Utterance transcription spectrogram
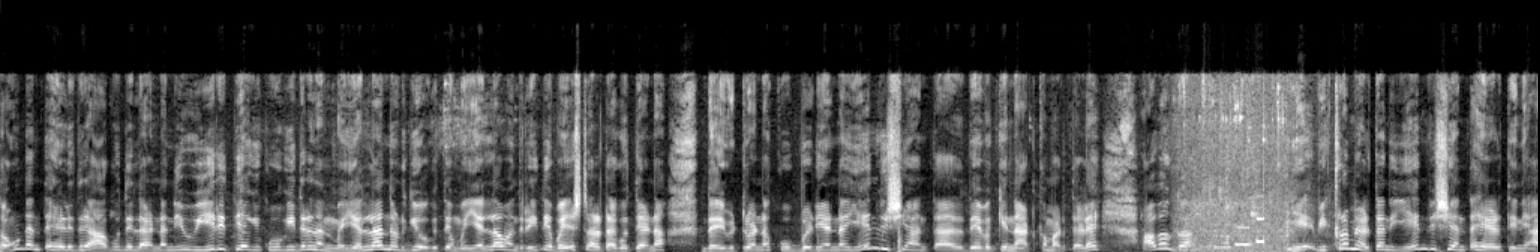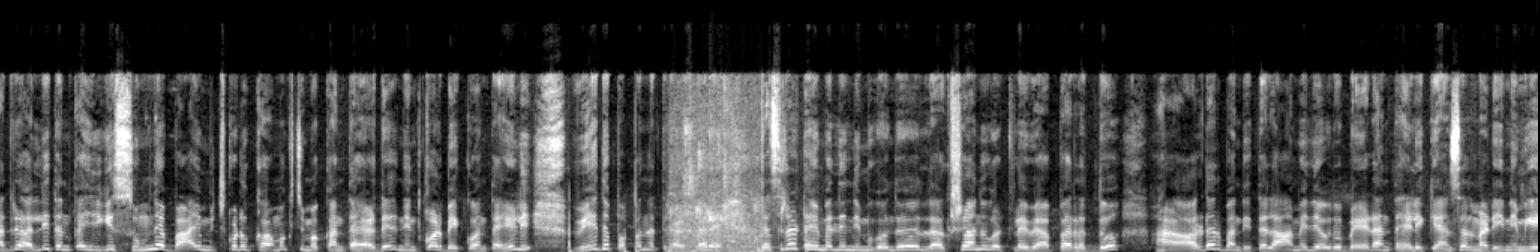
ಸೌಂಡ್ ಅಂತ ಹೇಳಿದರೆ ಆಗೋದಿಲ್ಲ ಅಣ್ಣ. ನೀವು ಈ ರೀತಿಯಾಗಿ ಕೂಗಿದ್ರೆ ನನ್ನ ಮೈಯೆಲ್ಲ ನಡುಗಿ ಹೋಗುತ್ತೆ. ಮೈಯೆಲ್ಲ ಒಂದು ರೀತಿ ಭಯ ಸ್ಟಾರ್ಟ್ ಆಗುತ್ತೆ ಅಣ್ಣ. ದಯವಿಟ್ಟು ಅಣ್ಣ, ಕೂಗಬೇಡಿ ಅಣ್ಣ. ಏನು ವಿಷಯ ಅಂತ ದೇವಕ್ಕೆ ನಾಟಕ ಮಾಡ್ತಾಳೆ. ಆವಾಗ ಏ, ವಿಕ್ರಮ್ ಹೇಳ್ತಾನೆ, ಏನು ವಿಷಯ ಅಂತ ಹೇಳ್ತೀನಿ. ಆದರೆ ಅಲ್ಲಿ ತನಕ ಹೀಗೆ ಸುಮ್ಮನೆ ಬಾಯಿ ಮುಚ್ಕೊಂಡು ಕಮಕ್ ಚಿಮಕ್ ಅಂತ ಹೇಳಿದೆ ನಿಂತ್ಕೊಳ್ಬೇಕು ಅಂತ ಹೇಳಿ ವೇದ ಪಪ್ಪನ ಹತ್ರ ಹೇಳ್ತಾರೆ. ದಸರಾ ಟೈಮಲ್ಲಿ ನಿಮಗೊಂದು ಲಕ್ಷಾನುಗಟ್ಟಲೆ ವ್ಯಾಪಾರದ್ದು ಆರ್ಡರ್ ಬಂದಿತ್ತಲ್ಲ, ಆಮೇಲೆ ಅವರು ಬೇಡ ಅಂತ ಹೇಳಿ ಕ್ಯಾನ್ಸಲ್ ಮಾಡಿ, ನಿಮಗೆ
